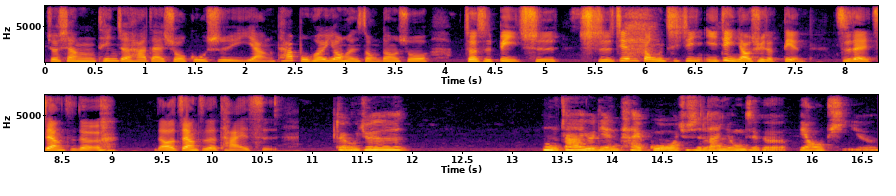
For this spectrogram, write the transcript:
就像听着他在说故事一样。他不会用很耸动说这是必吃时间东京一定要去的店之类这样子的，然后这样子的台词。对，我觉得，嗯，大家有点太过就是滥用这个标题了。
